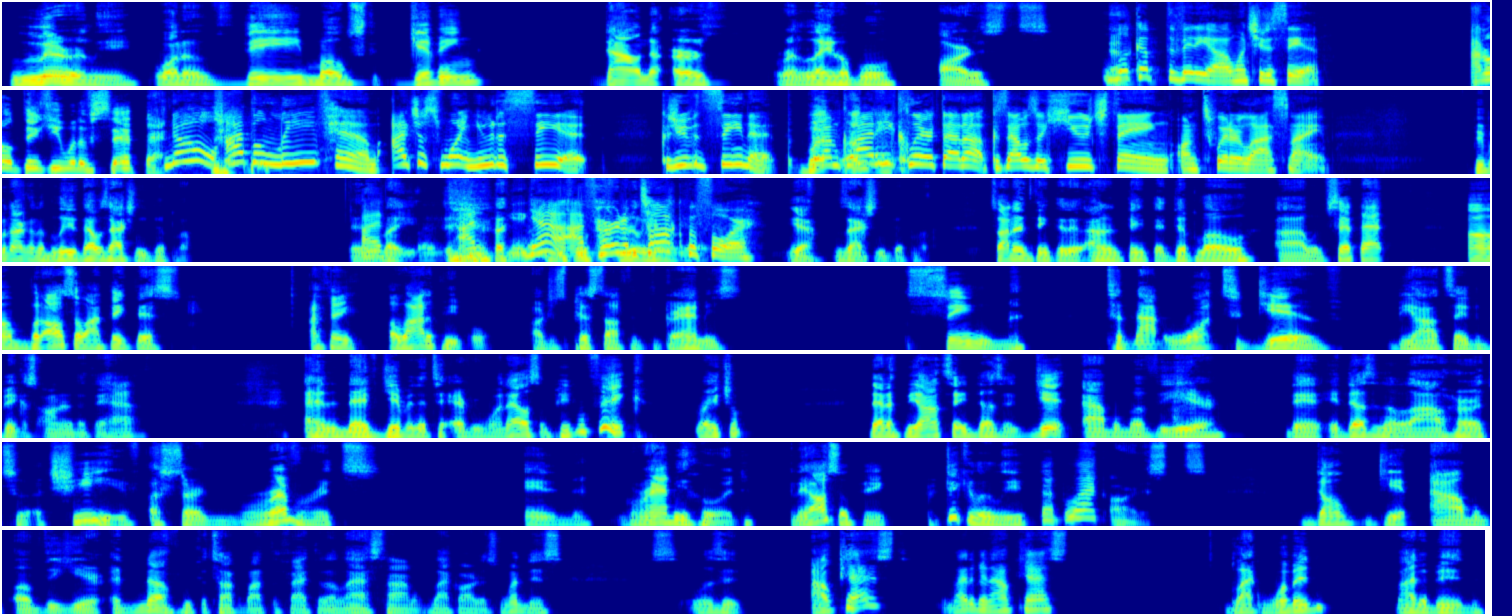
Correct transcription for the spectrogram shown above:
literally one of the most giving, down to earth, relatable artists. Yeah. Look up the video. I want you to see it. I don't think he would have said that. No, I believe him. I just want you to see it because you haven't seen it. But, But I'm glad I'm- he cleared that up because that was a huge thing on Twitter last night. People are not going to believe that was actually Diplo. I- like, I, yeah, I've heard him talk him. before. Yeah, it was actually Diplo. So I didn't think that it, I didn't think that Diplo uh, would have said that. Um, but also I think this. I think a lot of people are just pissed off that the Grammys seem to not want to give Beyonce the biggest honor that they have. And they've given it to everyone else. And people think, Rachel, that if Beyonce doesn't get album of the year, then it doesn't allow her to achieve a certain reverence in Grammyhood. And they also think, particularly, that black artists don't get album of the year enough. We could talk about the fact that the last time a black artist won this was it OutKast? It might have been OutKast. Black Woman might have been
